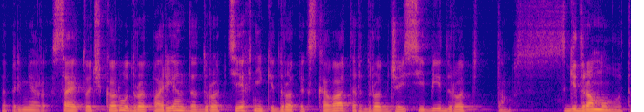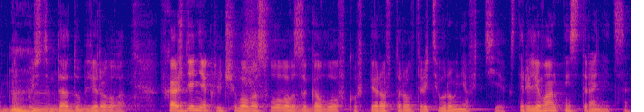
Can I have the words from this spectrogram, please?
Например, сайт.ру, дробь аренда, дробь техники, дробь экскаватор, дробь JCB, дробь там, с гидромолотом, допустим, mm-hmm. да, дублировала. Вхождение ключевого слова в заголовку, в первого, второго, третьего уровня в текст, релевантные страницы.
